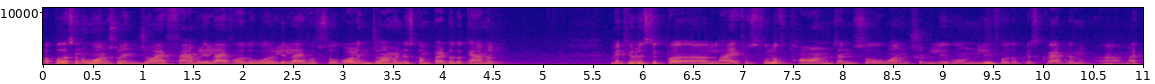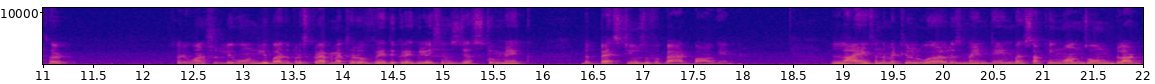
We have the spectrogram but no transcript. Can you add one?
A person who wants to enjoy family life or the worldly life of so called enjoyment is compared to the camel. Materialistic uh, life is full of thorns, and so one should live only for the prescribed um, uh, method sorry, one should live only by the prescribed method of Vedic regulations just to make the best use of a bad bargain. Life in the material world is maintained by sucking one's own blood.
